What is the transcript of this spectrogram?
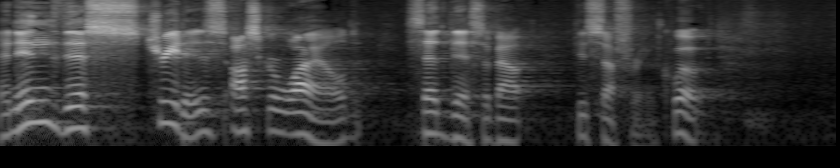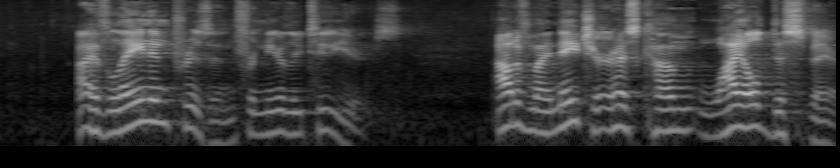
And in this treatise, Oscar Wilde said this about his suffering quote, I have lain in prison for nearly two years. Out of my nature has come wild despair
